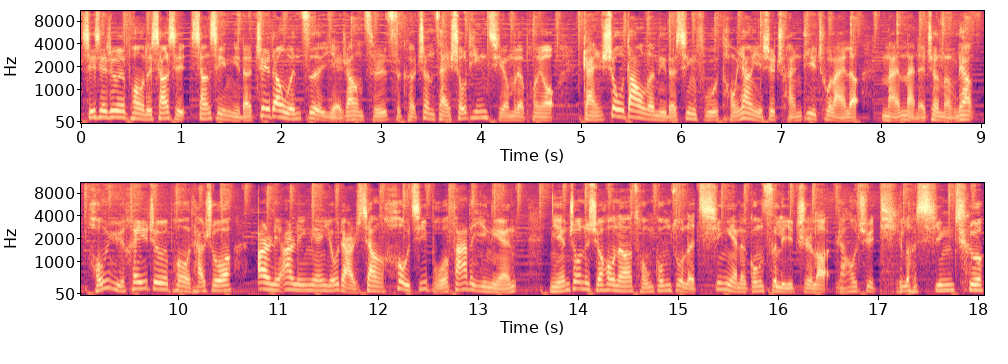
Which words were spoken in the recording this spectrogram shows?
谢谢这位朋友的消息，相信你的这段文字也让此时此刻正在收听节目的朋友感受到了你的幸福，同样也是传递出来了满满的正能量。红与黑这位朋友他说，二零二零年有点像厚积薄发的一年。年终的时候呢，从工作了七年的公司离职了，然后去提了新车。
